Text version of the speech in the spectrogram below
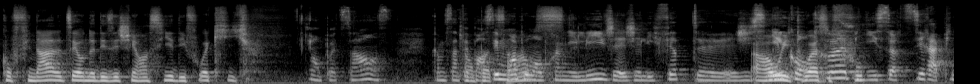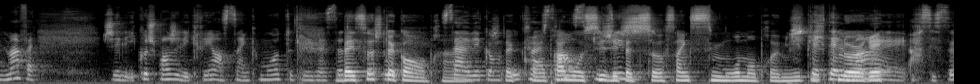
qu'au final, tu sais, on a des échéanciers des fois qui... qui n'ont pas de sens. Comme ça me fait penser, moi, pour mon premier livre, je, je l'ai fait, euh, j'ai signé Ah oui, le toi, contrat, fou. puis il est sorti rapidement. Fait, je écoute, je pense que je l'ai créé en cinq mois, toutes les recettes. Ben ça, je te comprends. Ça avait comme je te aucun comprends, moi aussi, j'ai fait ça. 5-6 mois, mon premier, puis je tellement, pleurais. Ah, c'est ça.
